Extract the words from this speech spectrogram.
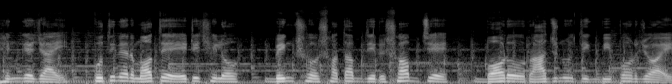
ভেঙ্গে যায়। পুতিনের মতে, এটি ছিল বিংশ শতাব্দীর সবচেয়ে বড় রাজনৈতিক বিপর্যয়।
